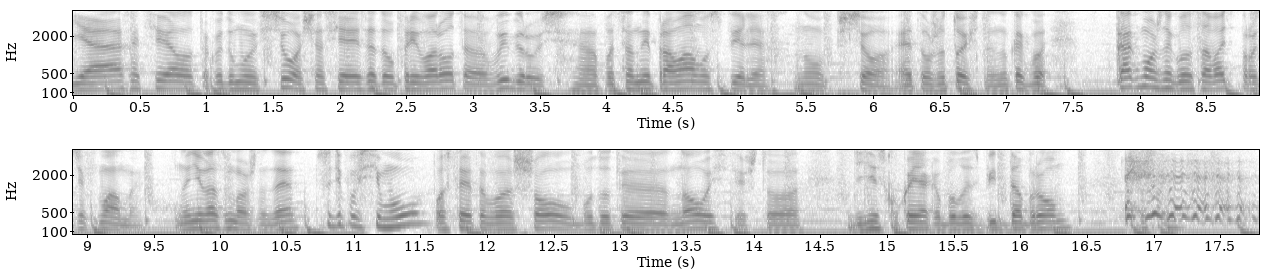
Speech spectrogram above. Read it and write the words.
Я хотел, такой думаю, все, сейчас я из этого приворота выберусь. А, пацаны про маму спели. Ну, все, это уже точно. Ну, как бы, как можно голосовать против мамы? Ну, невозможно, да? Судя по всему, после этого шоу будут э, новости, что Денис Кукаяка был избит добром.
